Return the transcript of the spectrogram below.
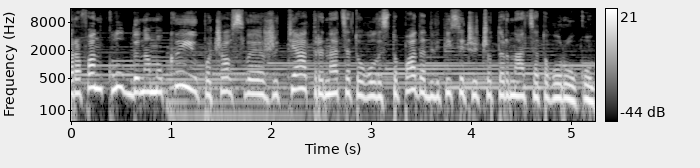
Парафан-клуб Динамо Київ почав своє життя 13 листопада 2014 року.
